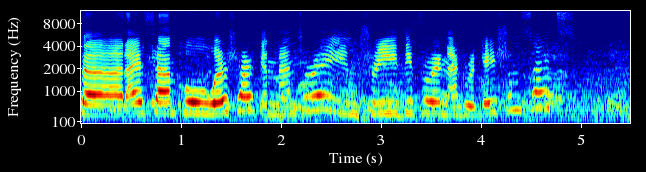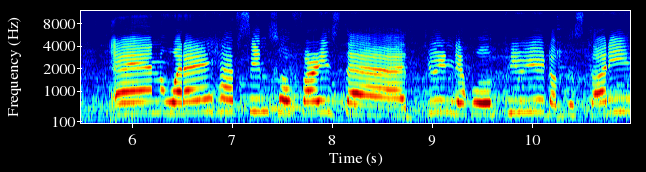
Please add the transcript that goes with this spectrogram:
that I sample whale shark and manta ray in three different aggregation sites. What I have seen so far is that during the whole period of the study,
